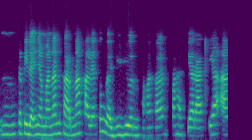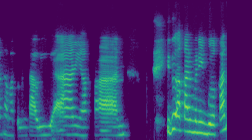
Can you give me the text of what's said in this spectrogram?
mm, ketidaknyamanan karena kalian tuh nggak jujur. Misalkan kalian rahasia-rahasiaan sama teman kalian, ya kan? Itu akan menimbulkan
